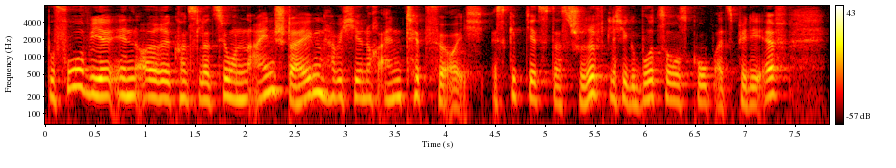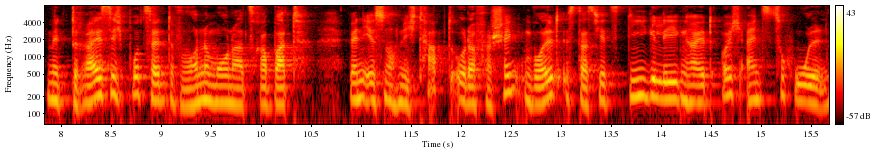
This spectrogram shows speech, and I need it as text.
Bevor wir in eure Konstellationen einsteigen, habe ich hier noch einen Tipp für euch. Es gibt jetzt das schriftliche Geburtshoroskop als PDF mit 30% Wonnemonatsrabatt. Wenn ihr es noch nicht habt oder verschenken wollt, ist das jetzt die Gelegenheit, euch eins zu holen.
